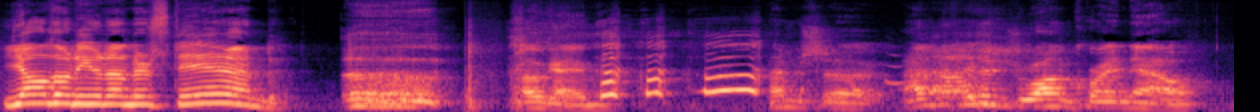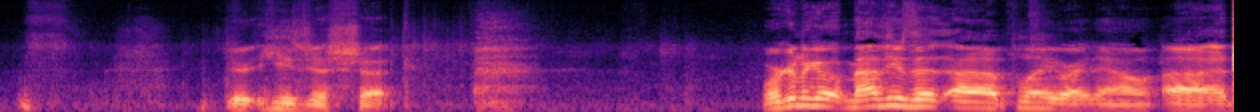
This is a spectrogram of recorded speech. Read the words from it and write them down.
y'all don't even understand. Ugh. Okay, I'm shook. I'm not even drunk right now. You're, he's just shook. We're gonna go. Matthew's at uh, play right now. Uh, at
